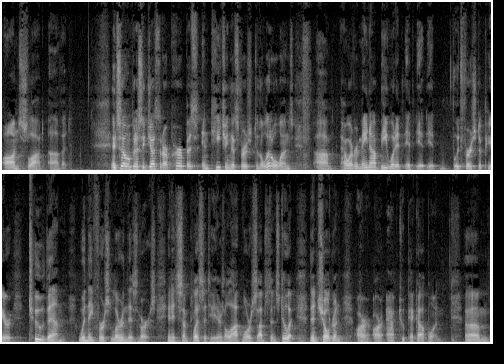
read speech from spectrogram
onslaught of it. And so I'm going to suggest that our purpose in teaching this verse to the little ones, um, however, may not be what it, it, it, it would first appear to them when they first learn this verse in its simplicity. There's a lot more substance to it than children are, are apt to pick up on. Um,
